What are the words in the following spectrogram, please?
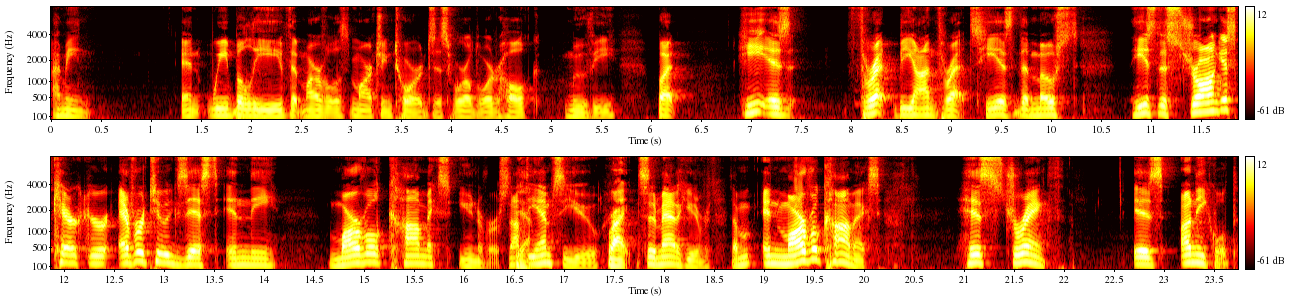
I mean, and we believe that Marvel is marching towards this World War Hulk movie, but he is threat beyond threats. He is the most. He is the strongest character ever to exist in the Marvel Comics universe, not Yeah. the MCU, Right. Cinematic universe. In Marvel Comics, his strength is unequaled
